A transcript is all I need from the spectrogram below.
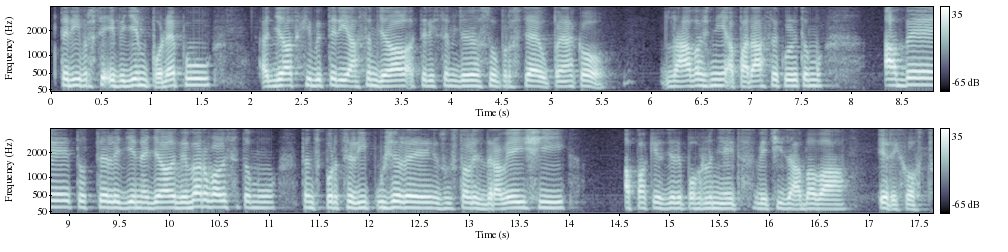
který prostě i vidím po depu a dělat chyby, které já jsem dělal a které jsem dělal, jsou prostě úplně jako závažný a padá se kvůli tomu, aby to ty lidi nedělali, vyvarovali se tomu, ten sport si líp užili, zůstali zdravější a pak jezdili pohodlnějc, větší zábava i rychlost.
